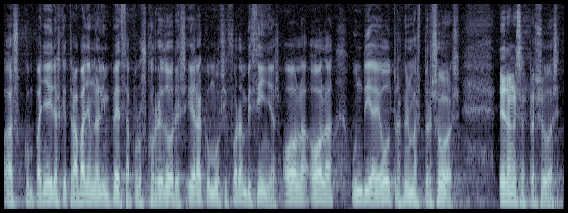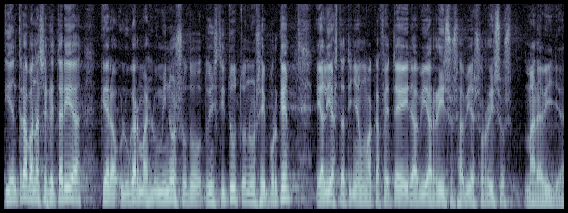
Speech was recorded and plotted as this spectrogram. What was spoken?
as compañeiras que traballan na limpeza polos corredores e era como se si foran veciñas, hola, hola, un día e outro as mesmas persoas. Eran esas persoas. E entraba na secretaría, que era o lugar máis luminoso do, do instituto, non sei por qué, e ali hasta tiñan unha cafeteira, había risos, había sorrisos, maravilla.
